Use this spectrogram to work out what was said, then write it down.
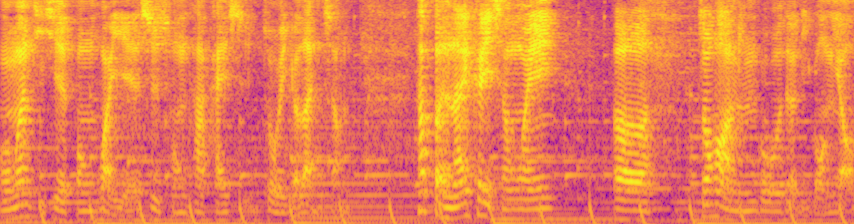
文官体系的崩坏，也是从他开始作为一个滥觴。他本来可以成为，呃，中华民国的李光耀，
